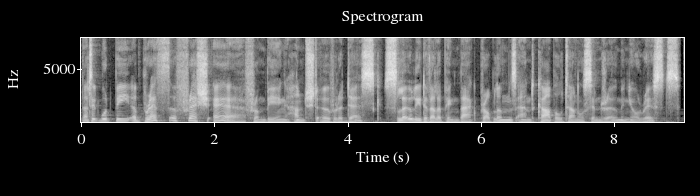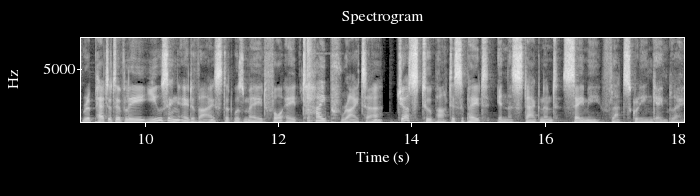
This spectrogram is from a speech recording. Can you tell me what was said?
that it would be a breath of fresh air from being hunched over a desk, slowly developing back problems and carpal tunnel syndrome in your wrists, repetitively using a device that was made for a typewriter just to participate in the stagnant, samey flat screen gameplay.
